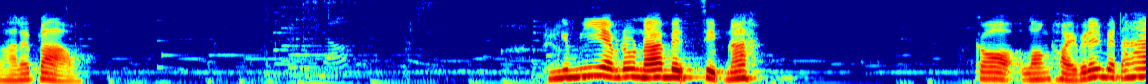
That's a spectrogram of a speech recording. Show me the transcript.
มาหรือเปล่า เงียบๆแล้วนะเบ็ดสิบนะ ก็ลองถอยไปเล่นเบ็ดห้า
